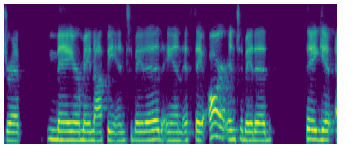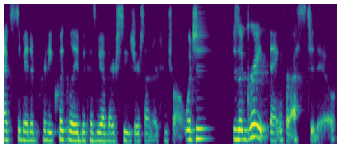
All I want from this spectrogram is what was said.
drip, may or may not be intubated. And if they are intubated, they get extubated pretty quickly because we have their seizures under control, which is, is a great thing for us to do.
